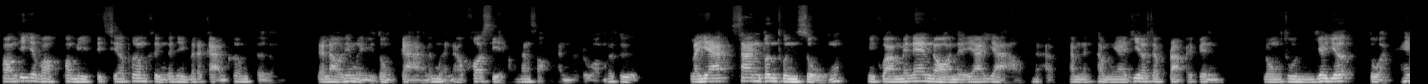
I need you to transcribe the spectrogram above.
พร้อมที่จะพอพอมีติดเชื้อเพิ่มขึ้นก็จะมีมาตรการเพิ่มเติม แต่เราเนี่ยเหมือนอยู่ตรงกลางแล้วเหมือนเอาข้อเสียของทั้งสองอันมารวมก็คือ ระยะสั้นต้นทุนสูง มีความไม่แน่นอนในระยะยาวนะครับทำทำไงที่เราจะปรับไปเป็น ลงทุนเยอะๆ ตรวจให้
